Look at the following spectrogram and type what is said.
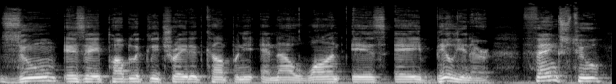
Zoom is a publicly traded company and now Yuan is a billionaire thanks to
